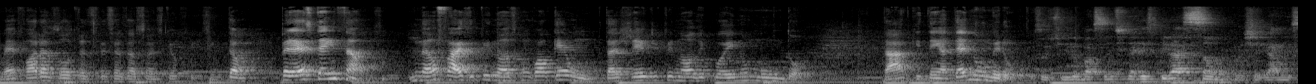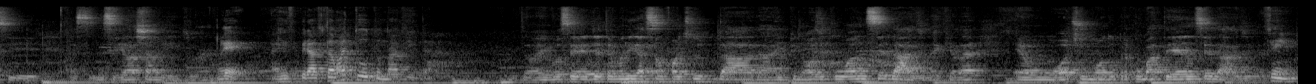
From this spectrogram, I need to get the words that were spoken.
Né? Fora as outras especializações que eu fiz. Então, preste atenção. Não faz hipnose com qualquer um. Está cheio de hipnólogo aí no mundo tá? Que tem até número. Você utiliza bastante da respiração para chegar nesse, nesse relaxamento, né? É, a respiração é tudo na vida. Então aí você já tem uma ligação forte da, da hipnose com a ansiedade, né? Que ela é um ótimo modo para combater a ansiedade, né? Sim.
